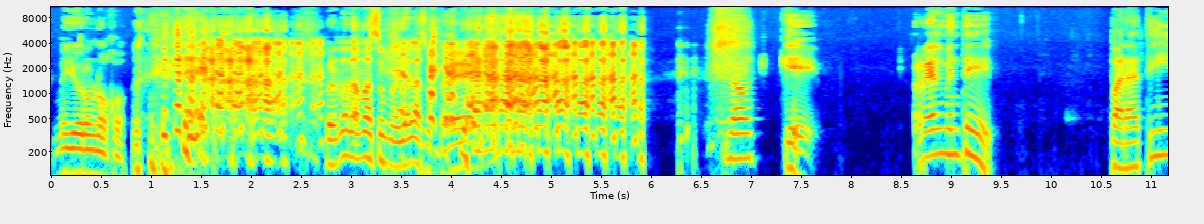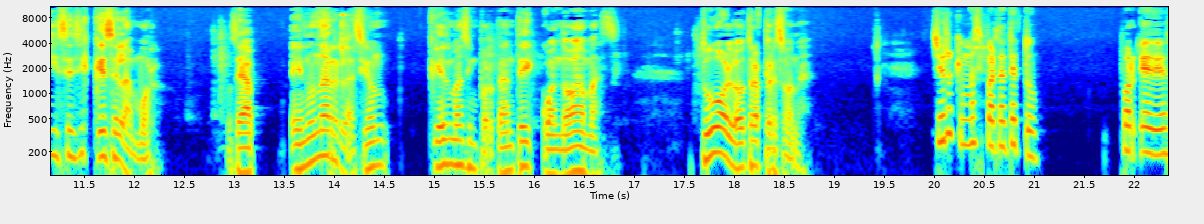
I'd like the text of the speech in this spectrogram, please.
Me lloró un ojo. Pero nada más uno, ya la superé. no, que realmente para ti, Ceci, ¿qué es el amor? O sea, en una relación, ¿qué es más importante cuando amas? ¿Tú o la otra persona? Yo creo que más importante tú. Porque, o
